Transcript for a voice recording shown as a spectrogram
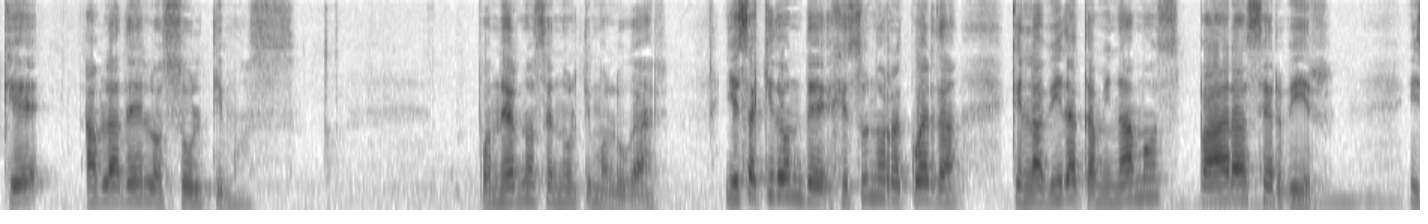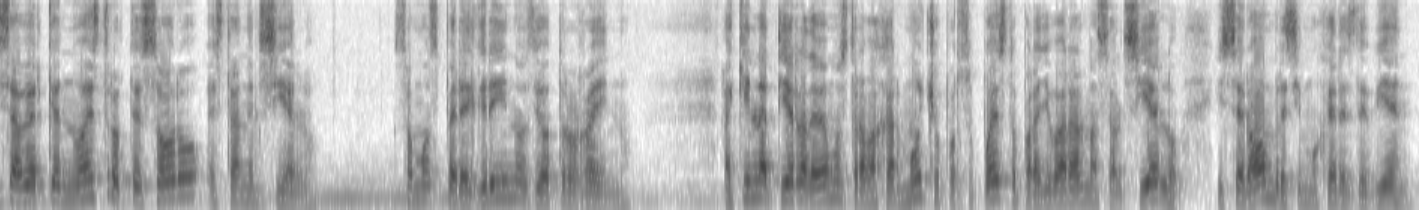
que habla de los últimos, ponernos en último lugar. Y es aquí donde Jesús nos recuerda que en la vida caminamos para servir y saber que nuestro tesoro está en el cielo. Somos peregrinos de otro reino. Aquí en la tierra debemos trabajar mucho, por supuesto, para llevar almas al cielo y ser hombres y mujeres de bien.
